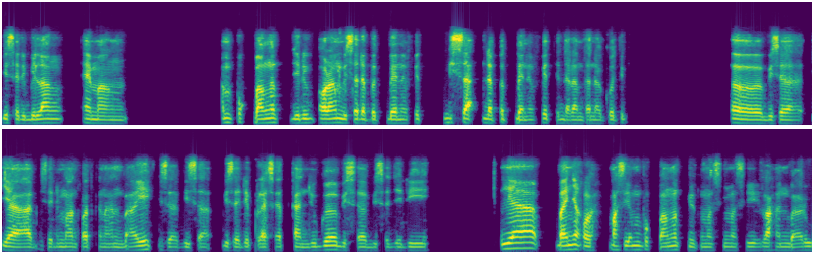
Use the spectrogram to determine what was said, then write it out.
bisa dibilang emang empuk banget. Jadi orang bisa dapat benefit, bisa dapat benefit ya dalam tanda kutip. eh bisa ya bisa dimanfaatkan dengan baik, bisa bisa bisa dipelesetkan juga, bisa bisa jadi ya banyak lah masih empuk banget gitu masih masih lahan baru.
